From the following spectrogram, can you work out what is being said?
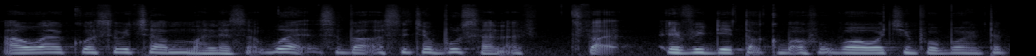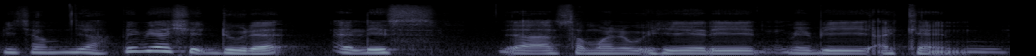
awal aku rasa macam malas nak buat sebab rasa macam bosan lah. Sebab everyday talk about football watching football. Tapi macam yeah maybe I should do that. At least yeah, someone would hear it. Maybe I can,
